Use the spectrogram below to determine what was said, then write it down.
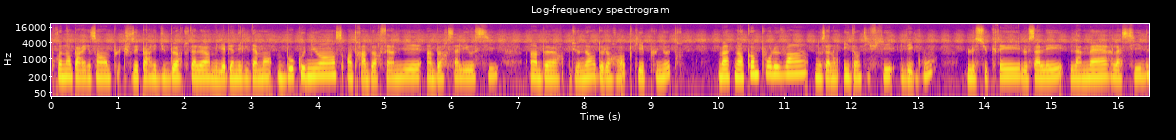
Prenons par exemple, je vous ai parlé du beurre tout à l'heure, mais il y a bien évidemment beaucoup de nuances entre un beurre fermier, un beurre salé aussi, un beurre du nord de l'Europe qui est plus neutre. Maintenant, comme pour le vin, nous allons identifier les goûts, le sucré, le salé, la mer, l'acide,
